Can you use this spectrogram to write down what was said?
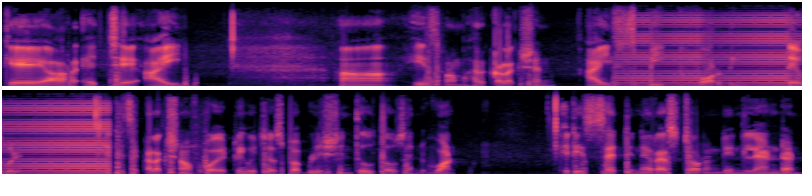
K-R-H-A-I, uh, is from her collection I Speak for the Devil. It is a collection of poetry which was published in 2001. It is set in a restaurant in London.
